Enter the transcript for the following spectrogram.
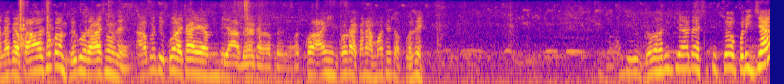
ને કે પાવા શું કામ ભેગું રાશું છે? આ બધી કોઈ થાય એમ આ બેઠા આપણે. તો. હરખો આવીને થોડા ઘણા મથે તો ભલે. ગહરી ગયા હતા, સીધી ચો પડી જા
